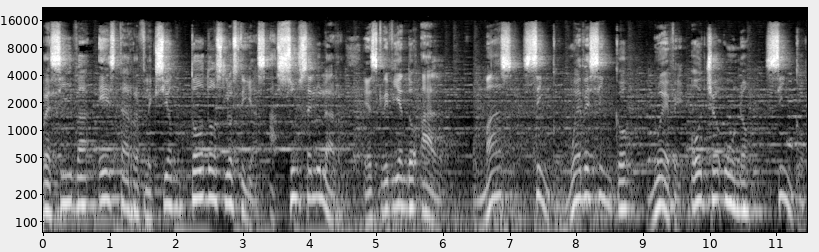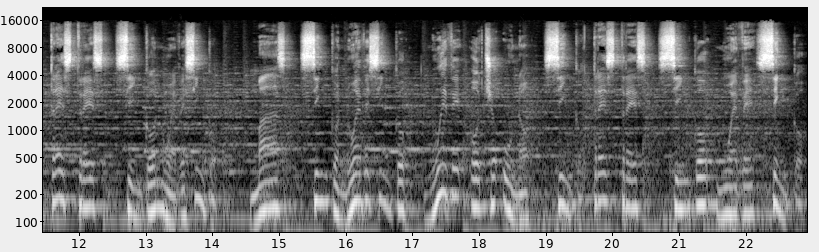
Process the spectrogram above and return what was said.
Reciba esta reflexión todos los días a su celular escribiendo al más 595 981 533 595 más 595 981 533 595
